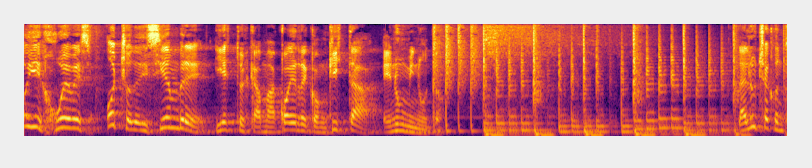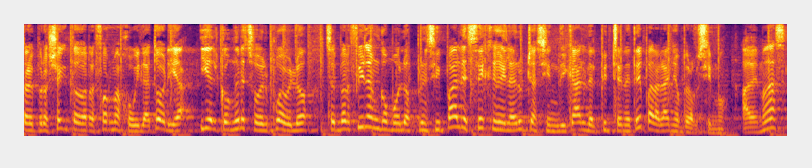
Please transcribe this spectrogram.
Hoy es jueves 8 de diciembre y esto es Camacuay Reconquista en un minuto. La lucha contra el proyecto de reforma jubilatoria y el Congreso del Pueblo se perfilan como los principales ejes de la lucha sindical del PIT-CNT para el año próximo. Además,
